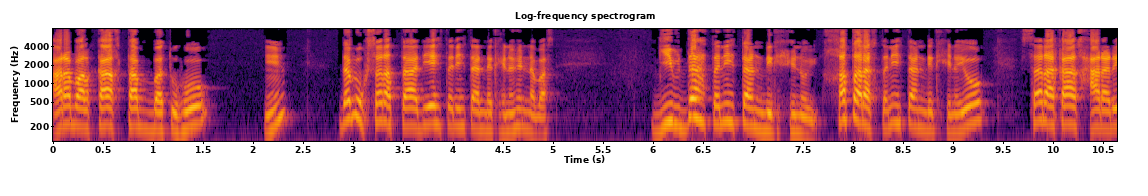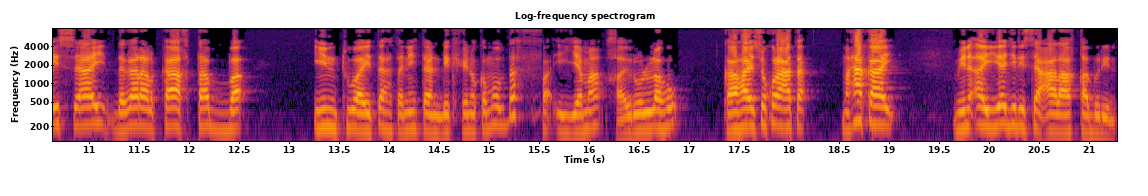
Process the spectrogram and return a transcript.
عرب القاق تبته. إيه؟ دبك سرت تاديه تنيه تنك حنو هن بس. جيبده تنيه تنك حنوي خطرك intuwaitahtanihtan dhigxinokamob dafa iyama khayrun lahu. Kahaysokuracta maxakaay min an yajlisa calaa qabrin.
